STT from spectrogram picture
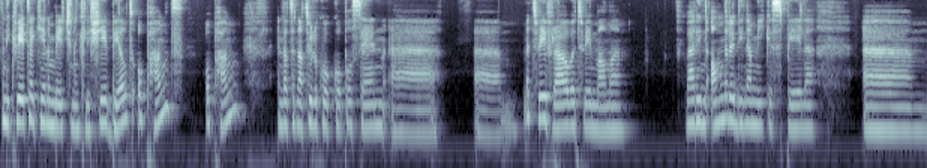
En ik weet dat ik hier een beetje een cliché beeld ophangt, ophang. En dat er natuurlijk ook koppels zijn uh, uh, met twee vrouwen, twee mannen, waarin andere dynamieken spelen. Ehm,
